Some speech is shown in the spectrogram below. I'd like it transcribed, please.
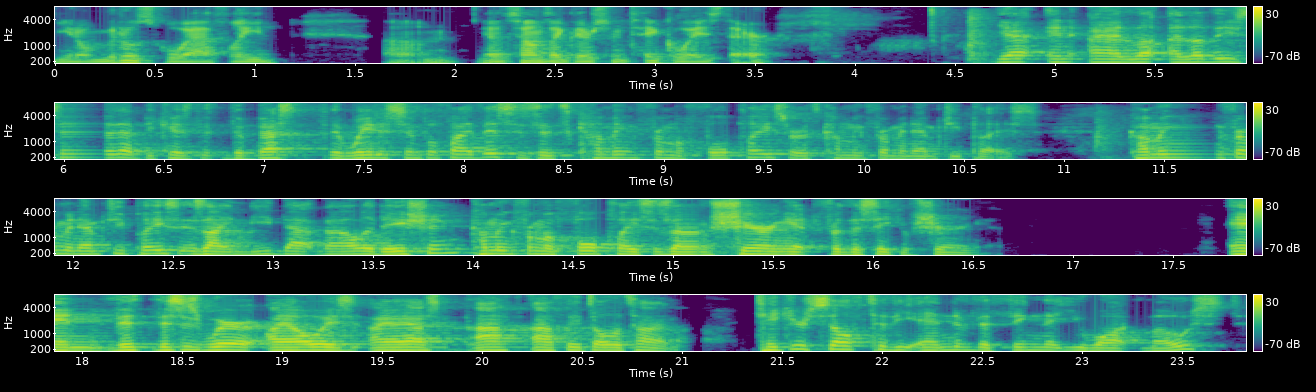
you know, middle school athlete. Um, you know, it sounds like there's some takeaways there. Yeah, and I, lo- I love that you said that because the, the best the way to simplify this is it's coming from a full place or it's coming from an empty place. Coming from an empty place is I need that validation. Coming from a full place is I'm sharing it for the sake of sharing it. And this, this is where I always I ask athletes all the time: take yourself to the end of the thing that you want most.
